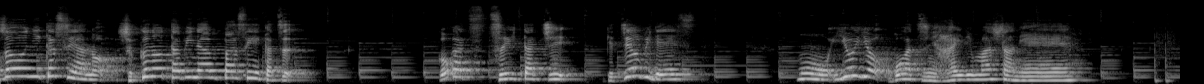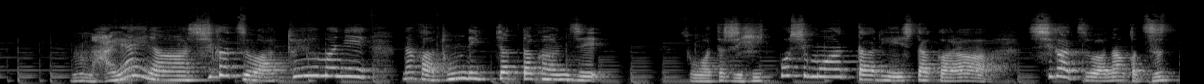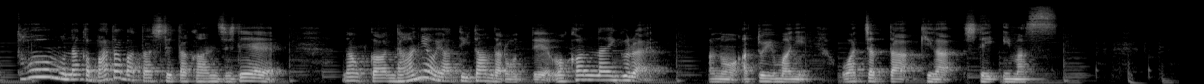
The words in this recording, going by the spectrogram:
雑煮かすやの食の旅ナンパ生活。5月1日、月曜日です。もういよいよ5月に入りましたね。うん、早いな4月はあっという間になんか飛んでいっちゃった感じ。そう、私、引っ越しもあったりしたから、4月はなんかずっともうなんかバタバタしてた感じで、なんか何をやっていたんだろうってわかんないぐらい、あの、あっという間に終わっちゃった気がしています。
